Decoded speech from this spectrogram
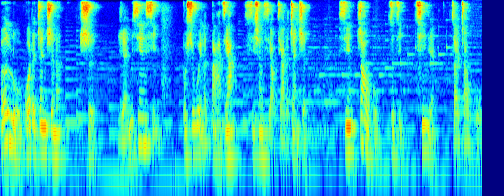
而鲁国的政治呢，是人先行，不是为了大家牺牲小家的政治，先照顾自己亲人，再照顾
